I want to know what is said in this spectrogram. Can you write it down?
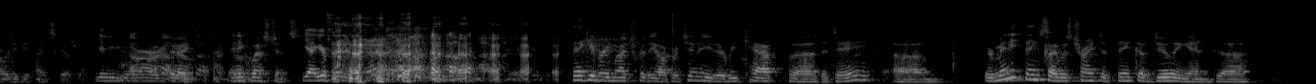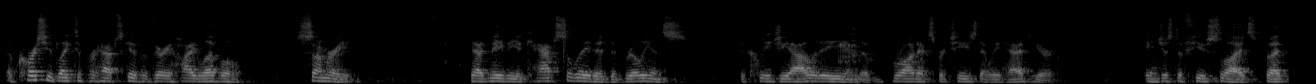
Already behind schedule. Yeah, you are. Okay, any questions? Yeah, you're finished. Thank you very much for the opportunity to recap uh, the day. Um, There are many things I was trying to think of doing, and uh, of course, you'd like to perhaps give a very high-level summary that maybe encapsulated the brilliance, the collegiality, and the broad expertise that we had here in just a few slides. But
